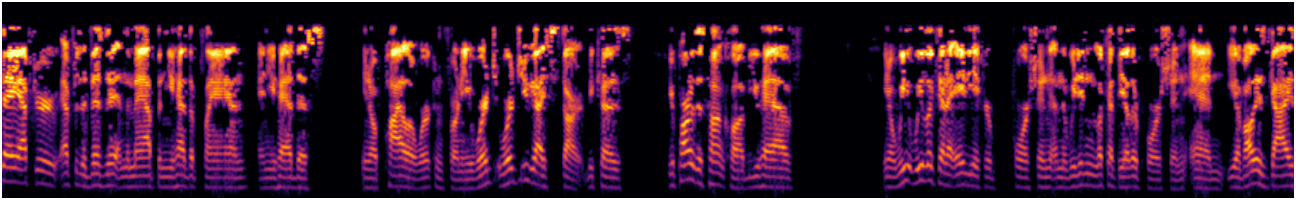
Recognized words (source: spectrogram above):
say after after the visit and the map, and you had the plan, and you had this, you know, pile of work in front of you? Where where did you guys start? Because you're part of this hunt club. You have, you know, we we looked at an 80 acre portion, and then we didn't look at the other portion, and you have all these guys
